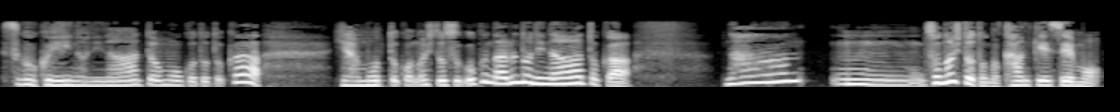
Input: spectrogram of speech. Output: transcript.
すごくいいのになって思うこととか、いや、もっとこの人すごくなるのになとか、なん、うん、その人との関係性も、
